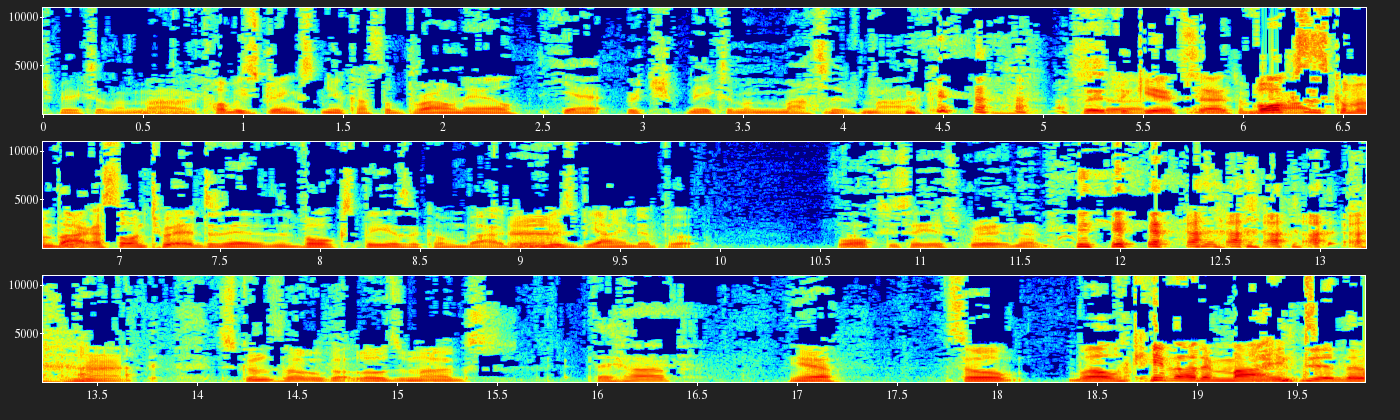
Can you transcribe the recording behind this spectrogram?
which makes him a mag. Probably drinks Newcastle Brown Ale. Yeah, which makes him a massive mag. Played for Gateshead. Vaux is coming back. I saw on Twitter today the Vaux beers are coming back. I don't know Yeah. who's behind it, but Vaux is here, it's great, isn't it? Scunthorpe we've got loads of mugs. they have. yeah. So, well, keep that in mind at the,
